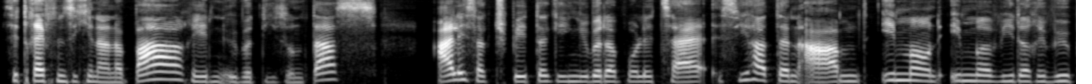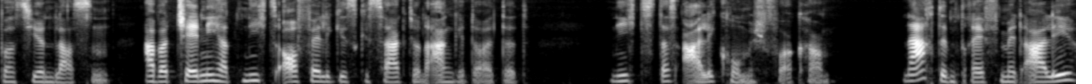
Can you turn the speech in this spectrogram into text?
Sie treffen sich in einer Bar, reden über dies und das. Ali sagt später gegenüber der Polizei, sie hat den Abend immer und immer wieder Revue passieren lassen. Aber Jenny hat nichts Auffälliges gesagt und angedeutet nichts, das Ali komisch vorkam. Nach dem Treffen mit Ali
